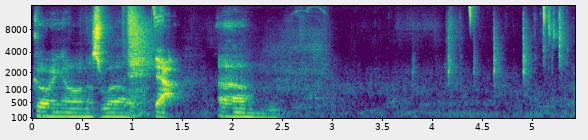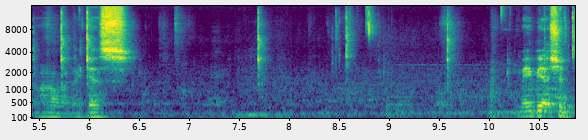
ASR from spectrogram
going on as well. Yeah. Um, Oh, I guess maybe I should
